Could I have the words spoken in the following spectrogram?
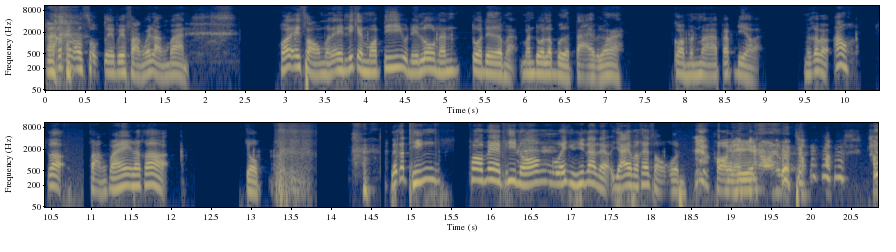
แล้วก็ต้องเอาศพตัวเองไปฝังไว้หลังบ้าน เพราะไอ้สองเหมือนไอ้ลิกแอนมอร์ตี้ที่อยู่ในโลกนั้นตัวเดิมอะ มันโดนระเบิดตายไปแล้วไงก่อนมันมาแป๊บเดียวอะ มันก็แบบ เอ้า ก็ฝังไปแล้วก็จบ แล้วก็ทิ้งพ่อแม่พี่น้องไว้อยู่ที่นั่นแหละย้ายมาแค่สองคนพ่อแม่พี่น้องนี่แบบทำทำทำก็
